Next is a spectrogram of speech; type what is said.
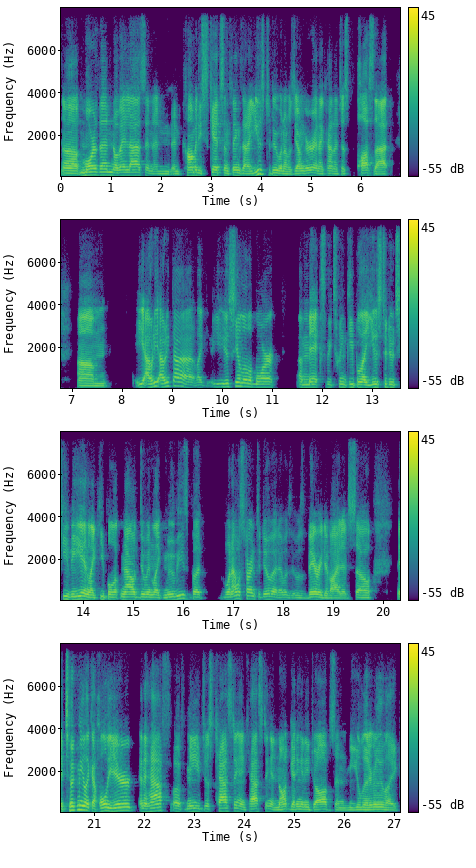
uh, more than novelas and, and, and comedy skits and things that I used to do when I was younger. And I kind of just paused that. Um, yeah, ahorita, like you see a little more a mix between people I used to do TV and like people now doing like movies. But when I was starting to do it, it was it was very divided. So it took me like a whole year and a half of me just casting and casting and not getting any jobs and me literally like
